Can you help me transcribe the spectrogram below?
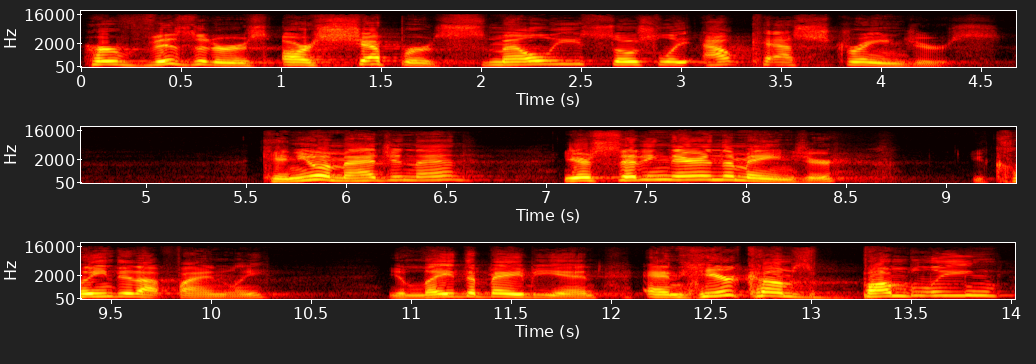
Her visitors are shepherds, smelly, socially outcast strangers. Can you imagine that? You're sitting there in the manger, you cleaned it up finally, you laid the baby in, and here comes bumbling,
